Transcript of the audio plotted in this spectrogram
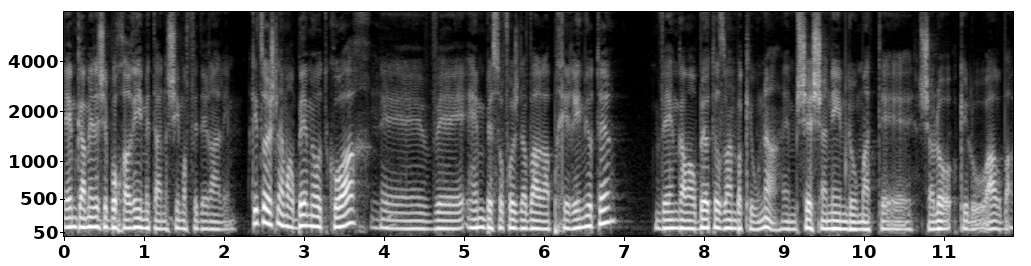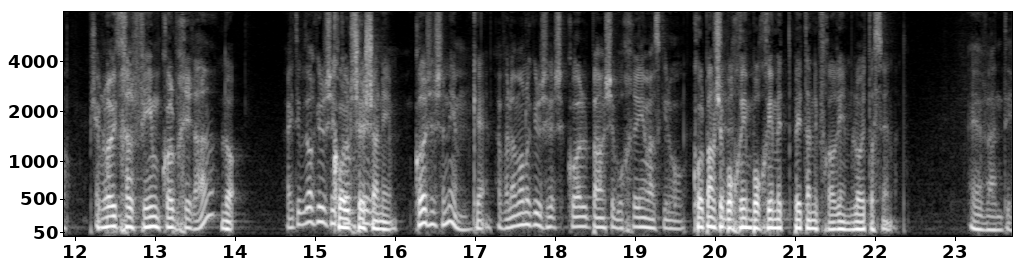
והם גם אלה שבוחרים את האנשים הפדרליים. קיצור, יש להם הרבה מאוד כוח, אה, והם בסופו של דבר הבכירים יותר, והם גם הרבה יותר זמן בכהונה. הם שש שנים לעומת אה, שלוש, כאילו ארבע. הם לא מתחלפים כל בחירה? לא, הייתי בטוח כאילו שכל כל בחירה- שש שנים, כל שש שנים. כן. אבל אמרנו כאילו ש- שכל פעם שבוחרים אז כאילו... כל פעם שבוחרים, בוחרים את בית הנבחרים, לא את הסנאט. הבנתי.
